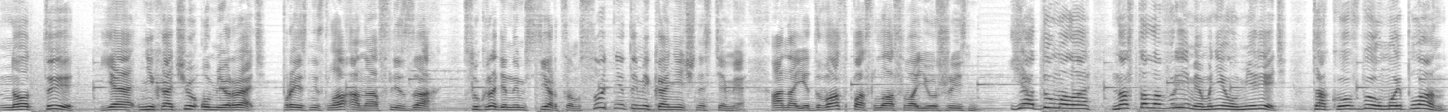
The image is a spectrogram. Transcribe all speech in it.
Но ты... Я не хочу умирать, произнесла она в слезах с украденным сердцем, сотнятыми конечностями, она едва спасла свою жизнь. «Я думала, настало время мне умереть. Таков был мой план».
